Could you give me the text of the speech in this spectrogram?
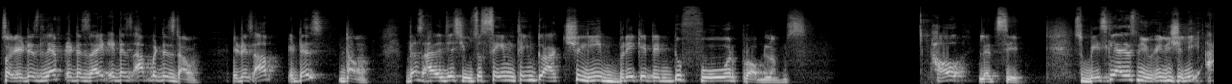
sorry, it is left, it is right, it is up, it is down. It is up it is down. Thus i will just use the same thing to actually break it into four problems. How? Let's see. So basically i just knew initially i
